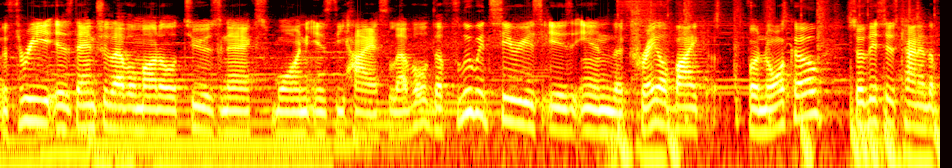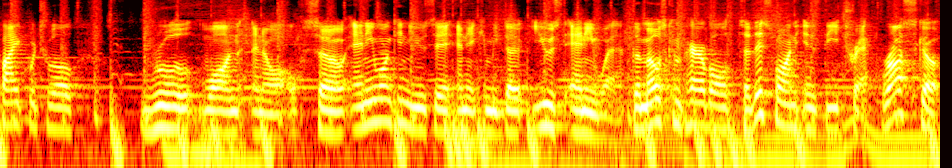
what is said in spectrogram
the three is the entry level model, two is next, one is the highest level. The Fluid series is in the trail bike for Norco. So this is kind of the bike which will rule one and all. So anyone can use it and it can be used anywhere. The most comparable to this one is the Trek Roscoe.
